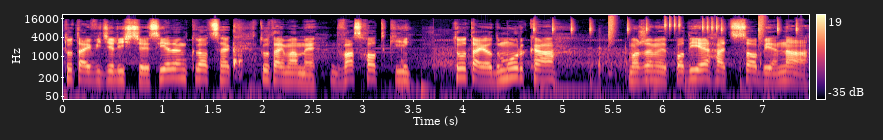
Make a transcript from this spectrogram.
Tutaj widzieliście jest jeden klocek, tutaj mamy dwa schodki. Tutaj od murka możemy podjechać sobie na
